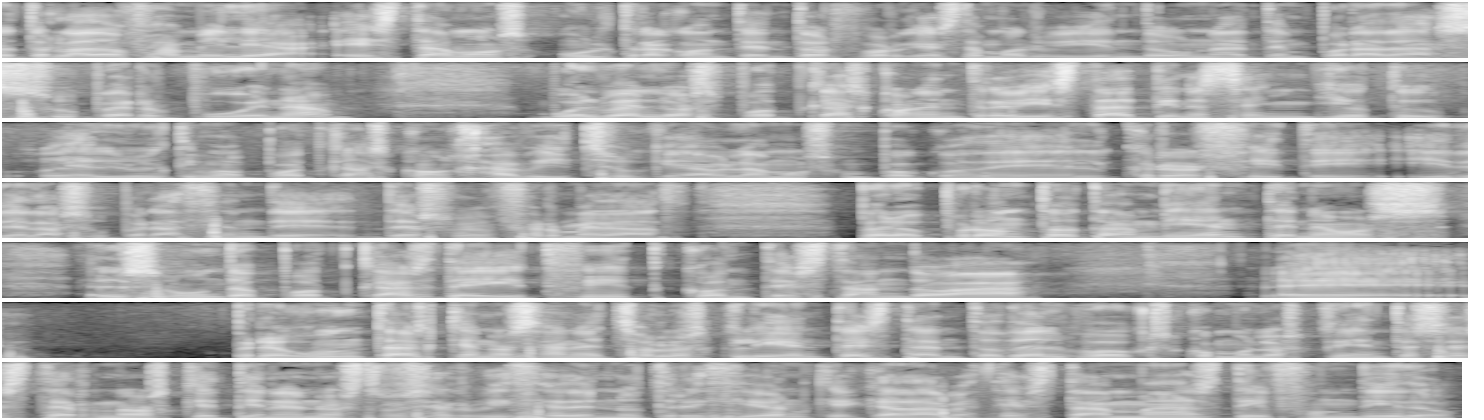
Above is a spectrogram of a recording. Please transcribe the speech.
otro lado, familia, estamos ultra contentos porque estamos viviendo una temporada súper buena. Vuelven los podcasts con entrevista. Tienes en YouTube el último podcast con Javichu, que hablamos un poco del CrossFit y, de la superación de, su enfermedad. Pero pronto también tenemos el segundo podcast de EatFit contestando a eh, preguntas que nos han hecho los clientes, tanto del box como los clientes externos que tienen nuestro servicio de nutrición, que cada vez está más difundido.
